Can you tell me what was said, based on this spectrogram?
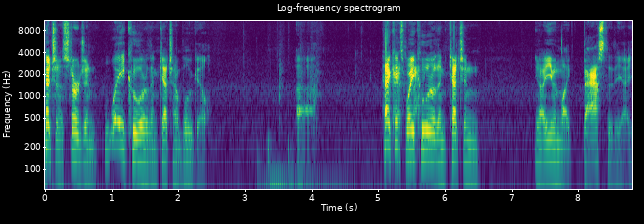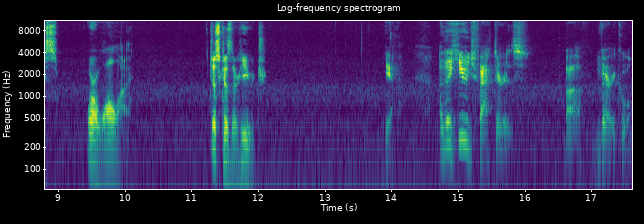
catching a sturgeon way cooler than catching a bluegill uh, heck That's it's way cooler than catching you know even like bass through the ice or a walleye just because they're huge yeah. The huge factor is uh, very cool.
